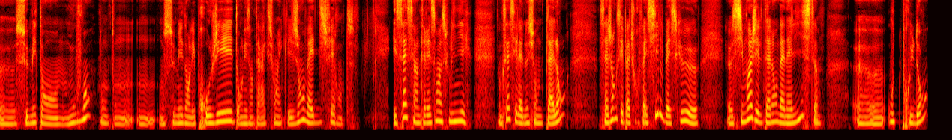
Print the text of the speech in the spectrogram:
euh, se met en mouvement, dont on, se met dans les projets, dans les interactions avec les gens, va être différente. Et ça, c'est intéressant à souligner. Donc ça, c'est la notion de talent, sachant que c'est pas toujours facile parce que euh, si moi j'ai le talent d'analyste euh, ou de prudent,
